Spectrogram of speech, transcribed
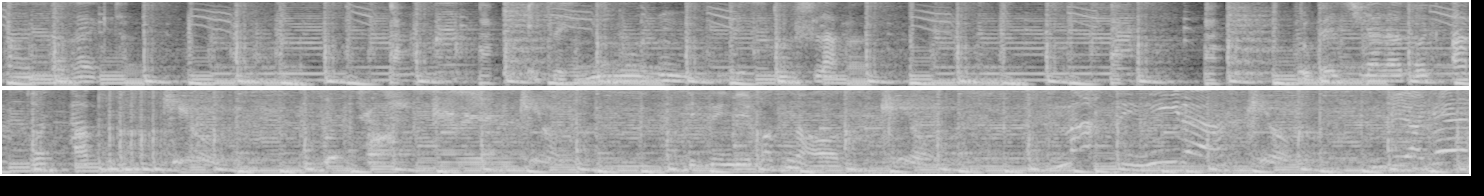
Feind verreckt. In zehn Minuten bist du schlapp. Du bist schneller, drück ab, drück ab. Kill. Kill. Die sehen wie Russen aus. Kill. Mach sie nieder. Kill. Wir gehen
